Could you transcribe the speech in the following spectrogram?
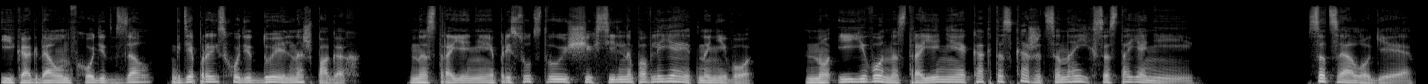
И когда он входит в зал, где происходит дуэль на шпагах, настроение присутствующих сильно повлияет на него, но и его настроение как-то скажется на их состоянии. Социология.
